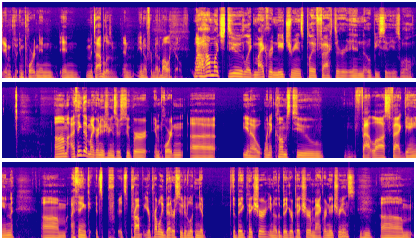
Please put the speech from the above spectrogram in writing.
imp- important in in metabolism and you know for metabolic health. Now, how much do like micronutrients play a factor in obesity as well? Um, I think that micronutrients are super important. Uh, you know, when it comes to fat loss, fat gain, um, I think it's pr- it's probably you're probably better suited looking at the big picture. You know, the bigger picture, macronutrients. Um,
